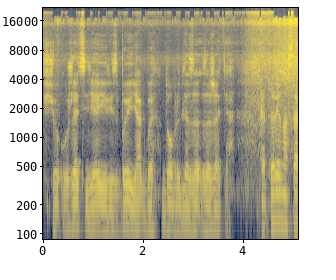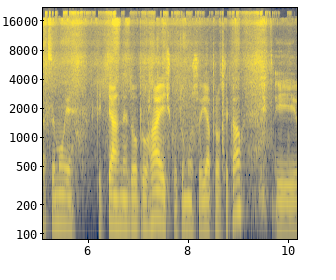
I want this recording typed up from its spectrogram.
що уже цієї різьби якби добре для за- зажаття. Катерина серце моє підтягне добру гаєчку, тому що я провтикав і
